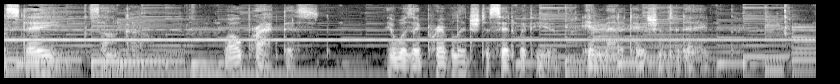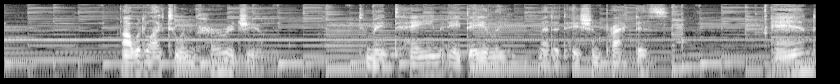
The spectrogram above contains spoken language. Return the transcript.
Namaste, Sangha. Well practiced. It was a privilege to sit with you in meditation today. I would like to encourage you to maintain a daily meditation practice and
